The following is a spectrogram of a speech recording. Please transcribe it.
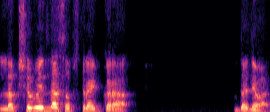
लक्षवेधला सबस्क्राईब करा. धन्यवाद.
